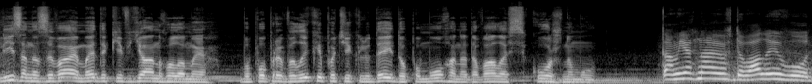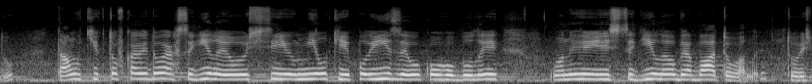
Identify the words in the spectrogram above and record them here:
Ліза називає медиків янголами, бо, попри великий потік людей, допомога надавалась кожному. Там, я знаю, роздавали і воду. Там ті, хто в коридорах сиділи, усі мілкі порізи, у кого були, вони сиділи, обрабатували. Тобто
